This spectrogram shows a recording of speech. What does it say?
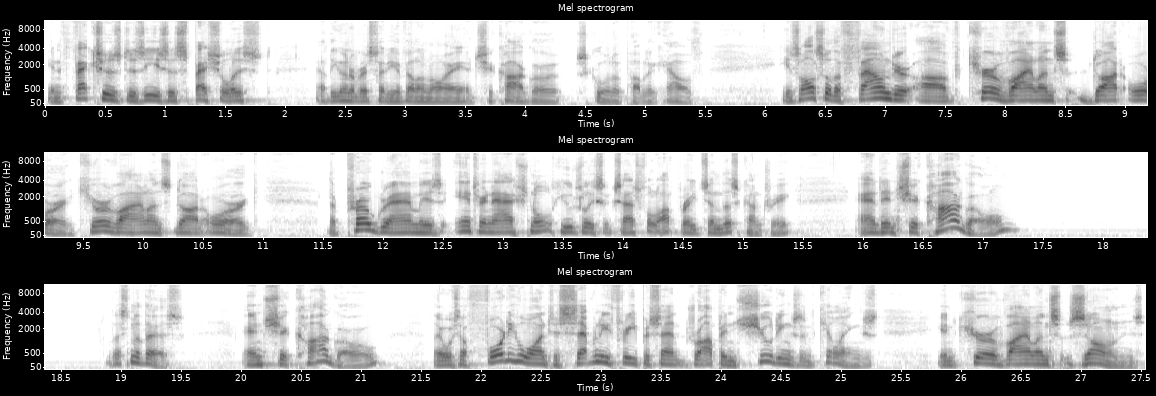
infectious diseases specialist at the University of Illinois at Chicago School of Public Health. He's also the founder of cureviolence.org, cureviolence.org. The program is international, hugely successful, operates in this country, and in Chicago, listen to this in Chicago, there was a 41 to 73% drop in shootings and killings in cure violence zones.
